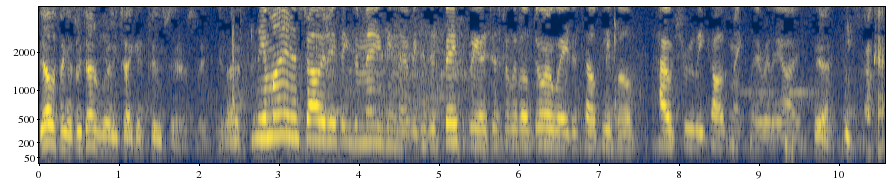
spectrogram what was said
the other thing is we don't really take it too seriously. You know. The Mayan astrology thing's amazing though because it's basically a, just a little doorway to tell people how truly cosmic they really are. Yeah. okay.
